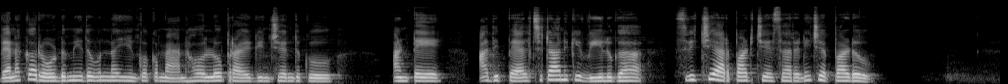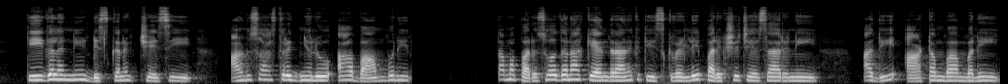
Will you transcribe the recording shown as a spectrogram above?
వెనక రోడ్డు మీద ఉన్న ఇంకొక మ్యాన్హోల్లో ప్రయోగించేందుకు అంటే అది పేల్చడానికి వీలుగా స్విచ్ ఏర్పాటు చేశారని చెప్పాడు. తీగలన్నీ డిస్కనెక్ట్ చేసి అణుశాస్త్రజ్ఞులు ఆ బాంబుని తమ పరిశోధనా కేంద్రానికి తీసుకువెళ్ళి పరీక్ష చేశారని అది ఆటం బాంబని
